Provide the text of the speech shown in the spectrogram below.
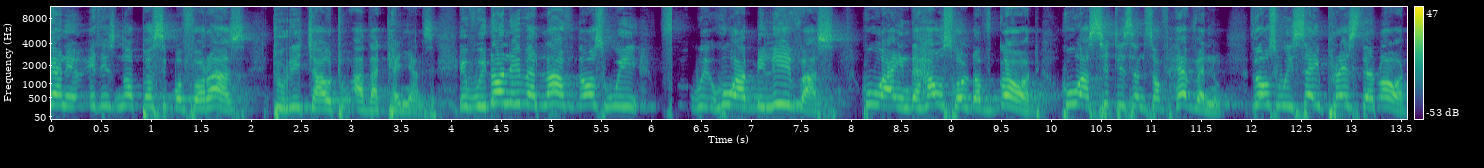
then it is not possible for us to reach out to other Kenyans. If we don't even love those we, we, who are believers, who are in the household of God, who are citizens of heaven, those we say, Praise the Lord,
